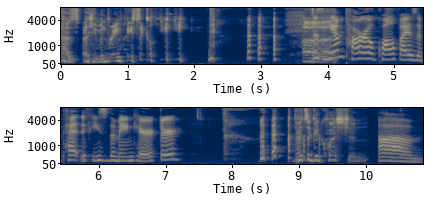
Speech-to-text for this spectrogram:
has a human brain basically. Uh, Does Hamtaro qualify as a pet if he's the main character? That's a good question. Um,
